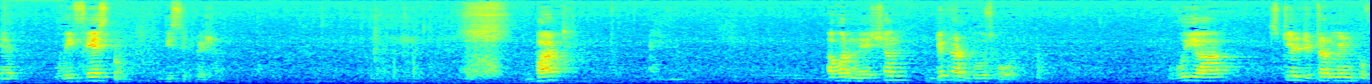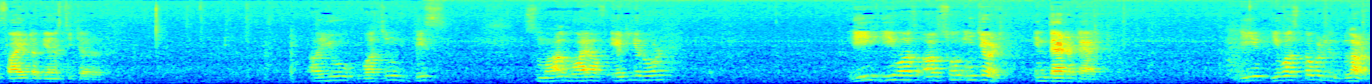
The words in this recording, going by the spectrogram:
uh, we faced this situation. But our nation did not lose hope. We are still determined to fight against the terror. Are you watching this small boy of eight year old? He, he was also injured in that attack. He, he was covered with blood.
